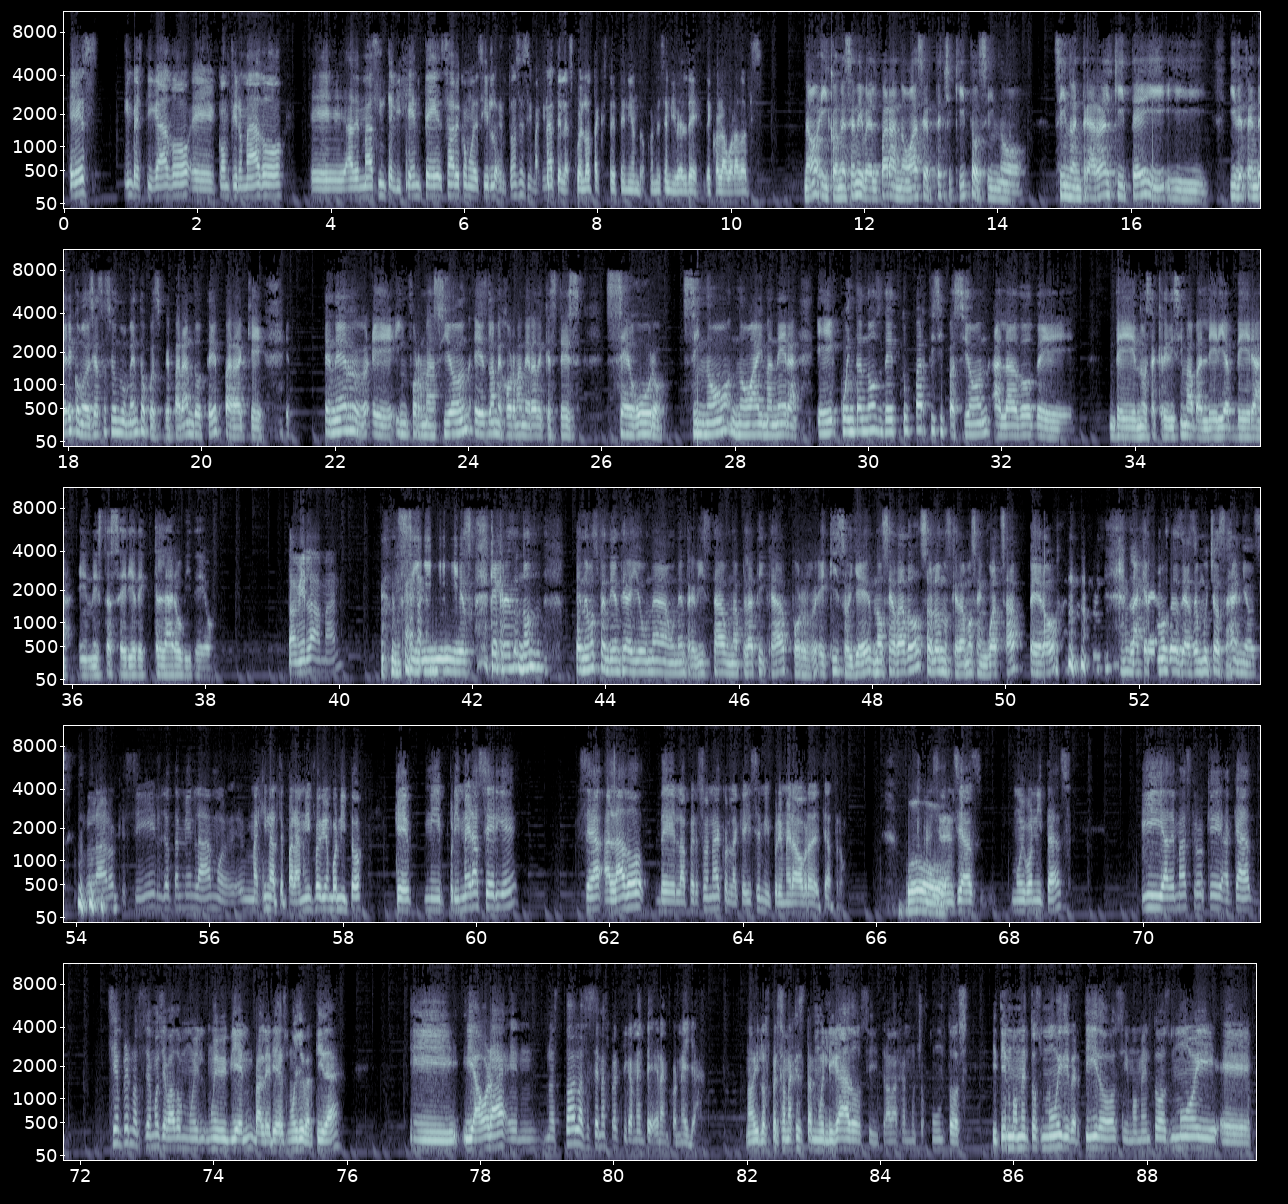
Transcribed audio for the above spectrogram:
es investigado, eh, confirmado, eh, además inteligente, sabe cómo decirlo. Entonces, imagínate la escuelota que estoy teniendo con ese nivel de, colaboradores. No, y con ese nivel para no hacerte chiquito, sino, sino entrar al quite y, defender, y como decías hace un momento, pues preparándote para que tener eh, información es la mejor manera de que estés seguro. Si no, no hay manera. Eh, cuéntanos de tu participación al lado de, de nuestra queridísima Valeria Vera en esta serie de Claro Video. ¿También la aman? sí, es, ¿qué crees? No, tenemos pendiente ahí una, una entrevista, una plática por X o Y. No se ha dado, solo nos quedamos en WhatsApp, pero la queremos desde hace muchos años. Claro que sí, yo también la amo. Imagínate, para mí fue bien bonito que mi primera serie sea al lado de la persona con la que hice mi primera obra de teatro. Coincidencias muy bonitas. Y además creo que acá siempre nos hemos llevado muy, muy bien. Valeria es muy divertida. Y, y ahora en todas las escenas prácticamente eran con ella. ¿no? Y los personajes están muy ligados y trabajan mucho juntos. Y tienen momentos muy divertidos y momentos muy, eh,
